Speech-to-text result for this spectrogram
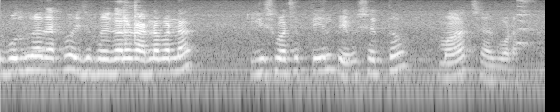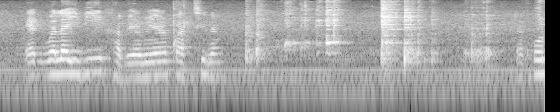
তো বন্ধুরা দেখো, এই যে হয়ে গেল রান্না বান্না ইলিশ মাছের তেল, পেঁপে সেদ্ধ, মাছ আর বড়া। একবেলা এই দিয়েই খাবে, আমি আর পাচ্ছি না। এখন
